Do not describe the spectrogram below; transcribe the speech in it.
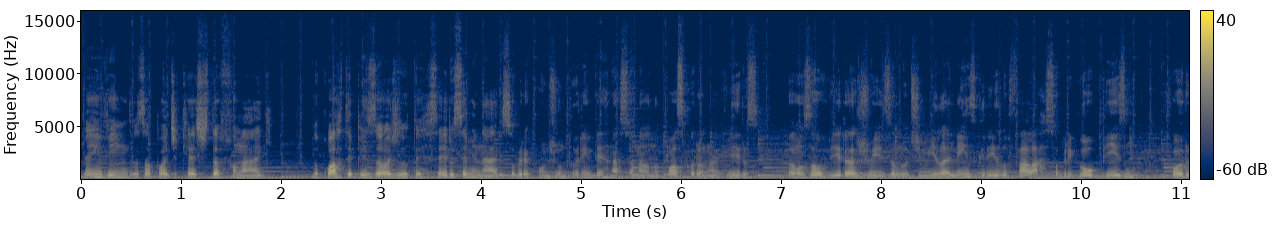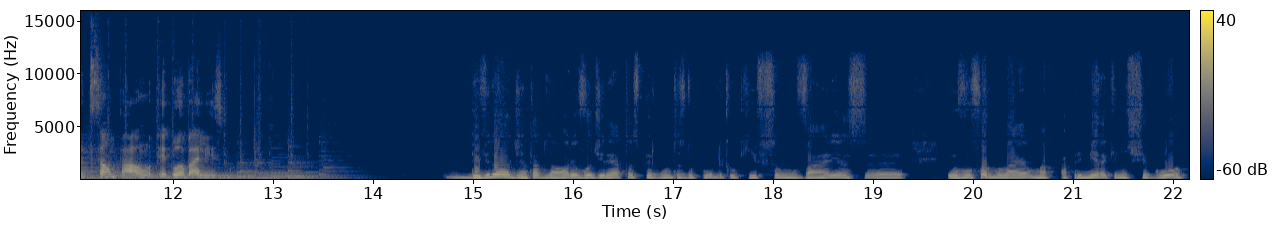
Bem-vindos ao podcast da FUNAG. No quarto episódio do terceiro seminário sobre a conjuntura internacional no pós-coronavírus, vamos ouvir a juíza Ludmila Lins Grilo falar sobre golpismo, Foro de São Paulo e globalismo. Devido ao adiantado da hora, eu vou direto às perguntas do público, que são várias. Eh, eu vou formular uma, a primeira que nos chegou,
